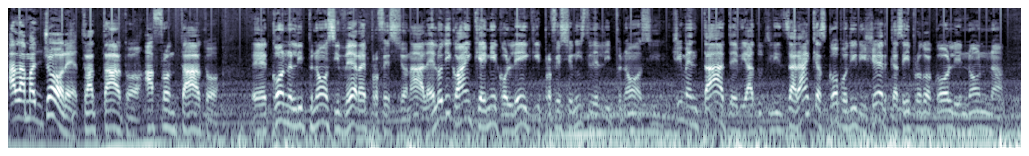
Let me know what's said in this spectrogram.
alla maggiore trattato, affrontato eh, con l'ipnosi vera e professionale. E lo dico anche ai miei colleghi professionisti dell'ipnosi cimentatevi ad utilizzare anche a scopo di ricerca se i protocolli non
